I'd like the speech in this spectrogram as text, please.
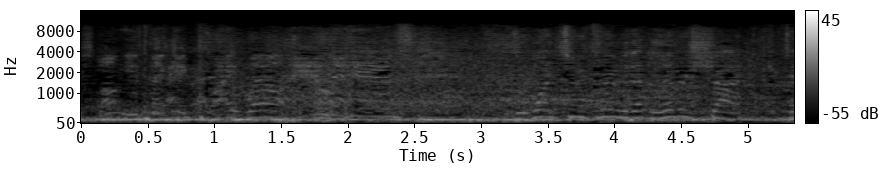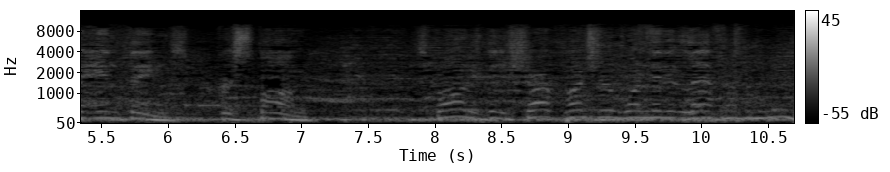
Spong used that kick quite well. And the hands. It's a one, two, three with that liver shot to end things for Spong. Spong has been a sharp puncher, one minute left. Tap on the knee.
